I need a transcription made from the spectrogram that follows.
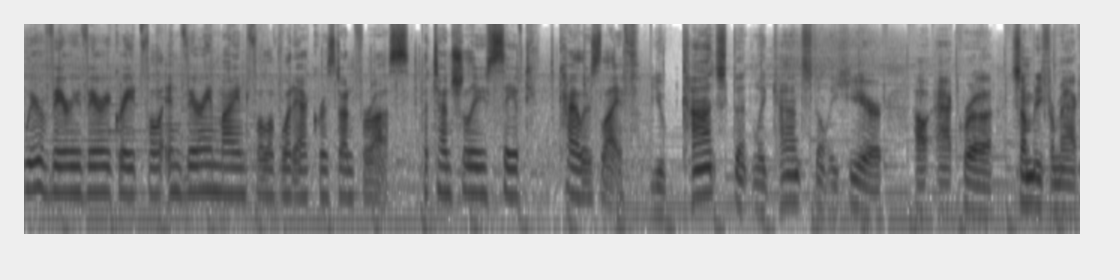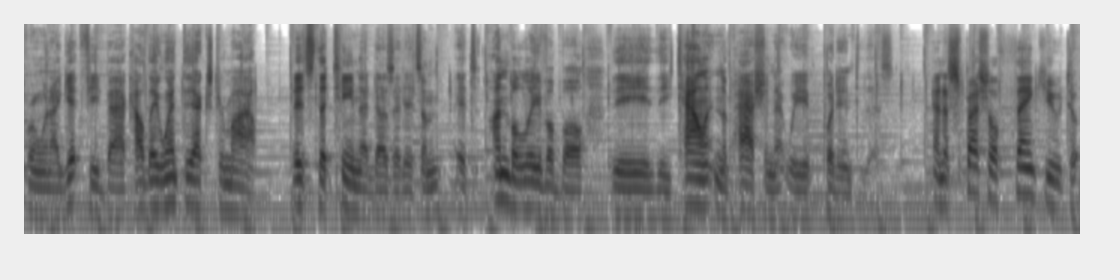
We're very, very grateful and very mindful of what Accra's done for us, potentially saved Kyler's life. You constantly, constantly hear how Accra, somebody from Accra, when I get feedback, how they went the extra mile. It's the team that does it. It's, um, it's unbelievable, the, the talent and the passion that we put into this. And a special thank you to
